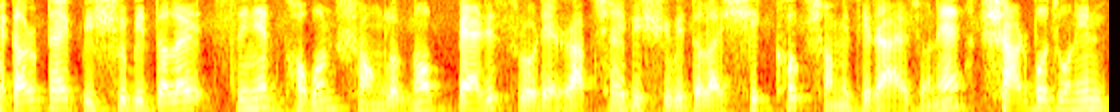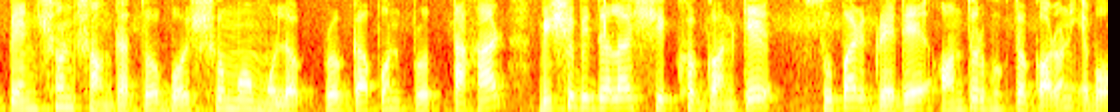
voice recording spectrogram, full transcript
এগারোটায় বিশ্ববিদ্যালয় সিনেট ভবন সংলগ্ন প্যারিস রোডের রাজশাহী বিশ্ববিদ্যালয় শিক্ষক সমিতির আয়োজনে সার্বজনীন পেনশন সংক্রান্ত বৈষম্যমূলক প্রজ্ঞাপন প্রত্যাহার বিশ্ববিদ্যালয় শিক্ষকগণকে সুপার গ্রেডে অন্তর্ভুক্তকরণ এবং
